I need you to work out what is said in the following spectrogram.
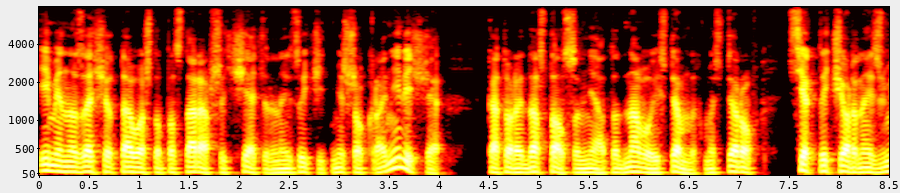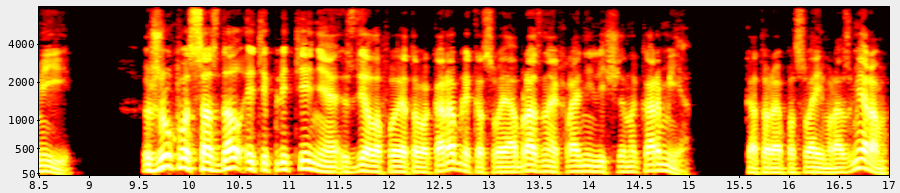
именно за счет того, что, постаравшись тщательно изучить мешок хранилища, который достался мне от одного из темных мастеров секты Черной Змеи, Жук воссоздал эти плетения, сделав у этого кораблика своеобразное хранилище на корме, которое по своим размерам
